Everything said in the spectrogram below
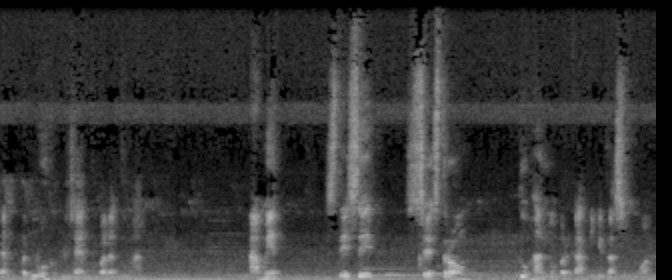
dan penuh kepercayaan kepada Tuhan. Amin. Stay safe, stay strong. Tuhan memberkati kita semua.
